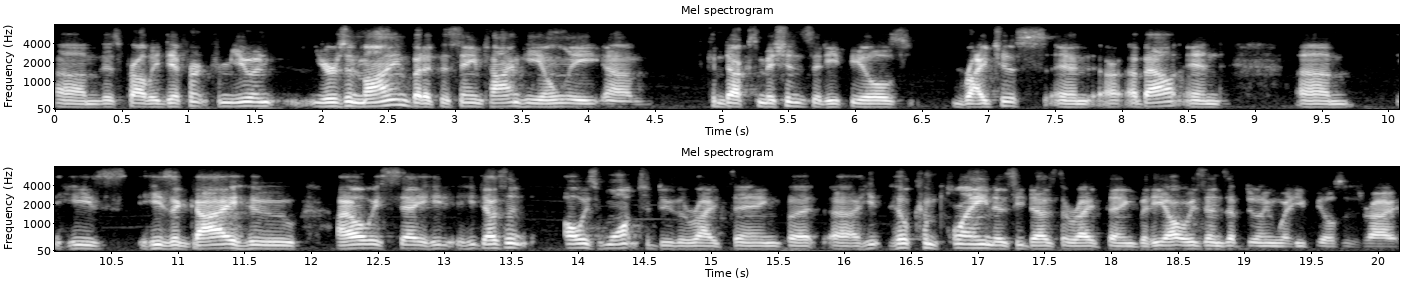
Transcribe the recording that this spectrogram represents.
um, that's probably different from you and yours and mine. But at the same time, he only um, conducts missions that he feels righteous and uh, about. And um, he's he's a guy who I always say he he doesn't always want to do the right thing, but uh, he he'll complain as he does the right thing, but he always ends up doing what he feels is right,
